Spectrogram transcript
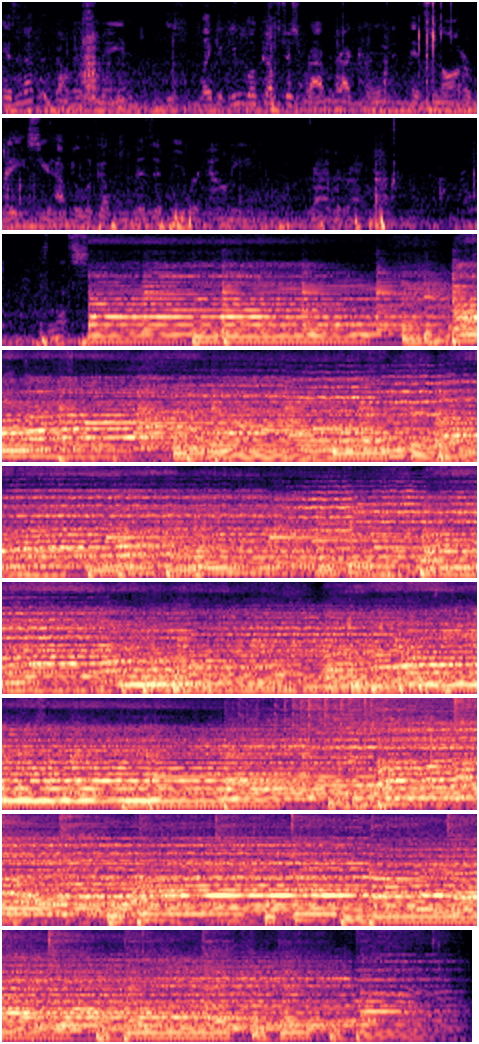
isn't that the dumbest name? Like if you look up just rabid raccoon, it's not a race. You have to look up visit Beaver County rabid raccoon. Isn't that so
